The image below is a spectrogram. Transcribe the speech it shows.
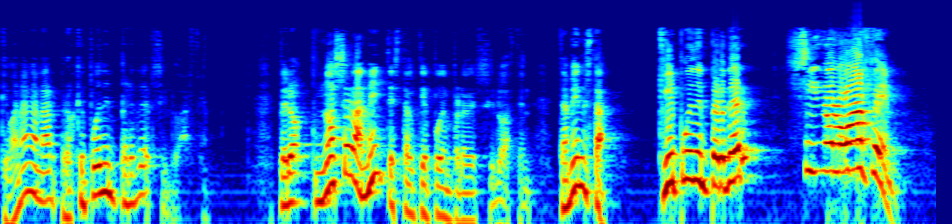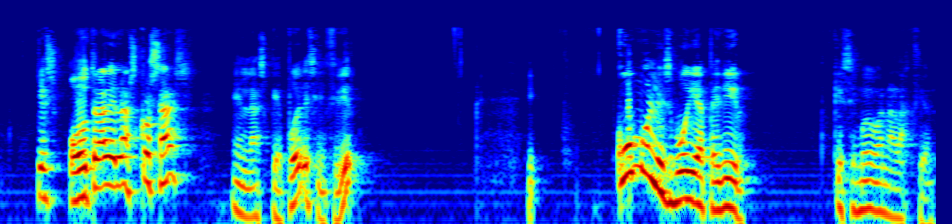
que van a ganar, pero que pueden perder si lo hacen. Pero no solamente está el que pueden perder si lo hacen, también está qué pueden perder si no lo hacen, que es otra de las cosas en las que puedes incidir. ¿Cómo les voy a pedir que se muevan a la acción?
